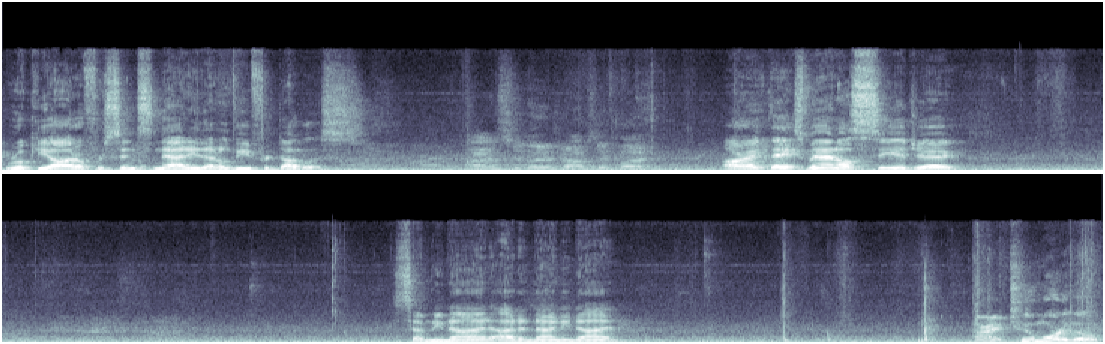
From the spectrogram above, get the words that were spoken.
Rookie auto for Cincinnati. That'll be for Douglas. All right, thanks, man. I'll see you, Jay. 79 out of 99. All right, two more to go.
